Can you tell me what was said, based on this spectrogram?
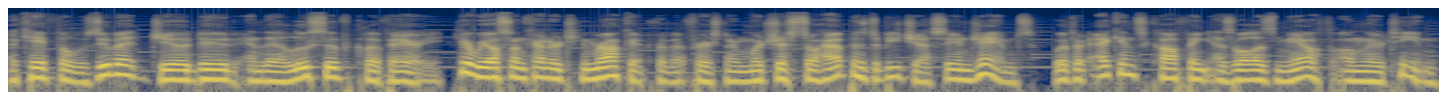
a cave filled with Zubat, Geodude, and the elusive Clefairy. Here we also encounter Team Rocket for that first time, which just so happens to be Jessie and James, with their Ekans, Koffing, as well as Meowth on their team,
